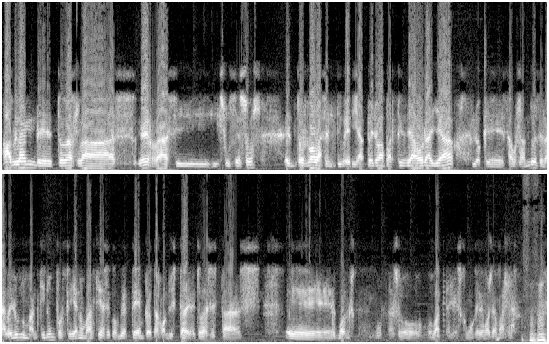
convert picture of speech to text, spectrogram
hablan de todas las guerras y, sucesos en torno a la Centiberia, pero a partir de ahora ya lo que estamos hablando es de la Velum Numantinum, porque ya Numancia se convierte en protagonista de todas estas, eh, bueno, o, batallas, como queremos llamarla.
